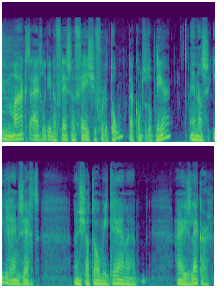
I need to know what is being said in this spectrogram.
U maakt eigenlijk in een fles een feestje voor de tong. Daar komt het op neer. En als iedereen zegt, een Chateau Migraine, hij is lekker...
